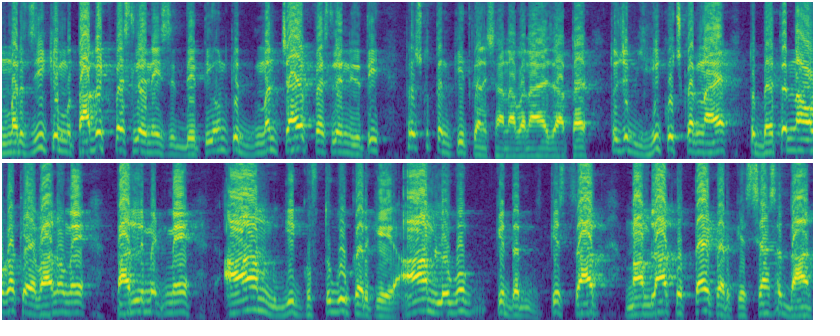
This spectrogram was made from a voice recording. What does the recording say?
मर्ज़ी के मुताबिक फैसले नहीं देती, उनके मन चाहे फैसले नहीं देती, फिर उसको तनकीद का निशाना बनाया जाता है। तो जब यही कुछ करना है तो बेहतर ना होगा कि अहवानों में, पार्लियामेंट में आम ये गुफ्तगु करके, आम लोगों के के साथ मामला को तय करके सियासतदान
